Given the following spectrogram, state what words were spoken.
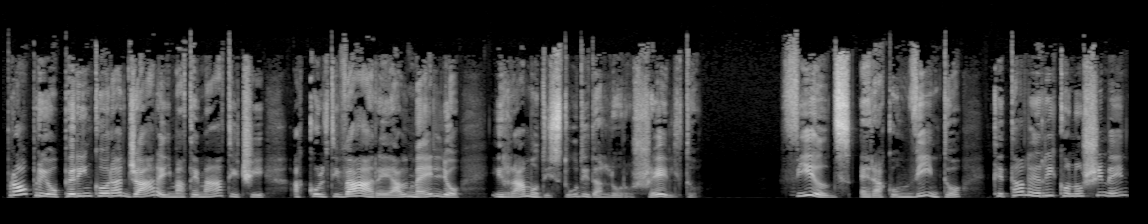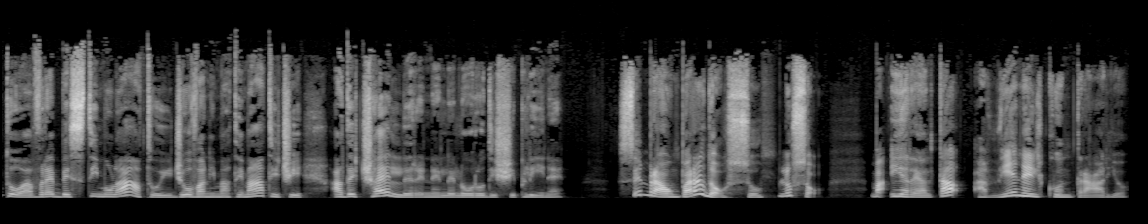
proprio per incoraggiare i matematici a coltivare al meglio il ramo di studi da loro scelto. Fields era convinto che tale riconoscimento avrebbe stimolato i giovani matematici ad eccellere nelle loro discipline. Sembra un paradosso, lo so, ma in realtà avviene il contrario.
